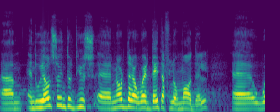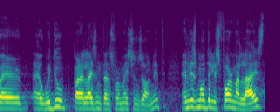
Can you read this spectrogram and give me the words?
Um, and we also introduce an order-aware data flow model uh, where uh, we do parallelizing transformations on it. And this model is formalized,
